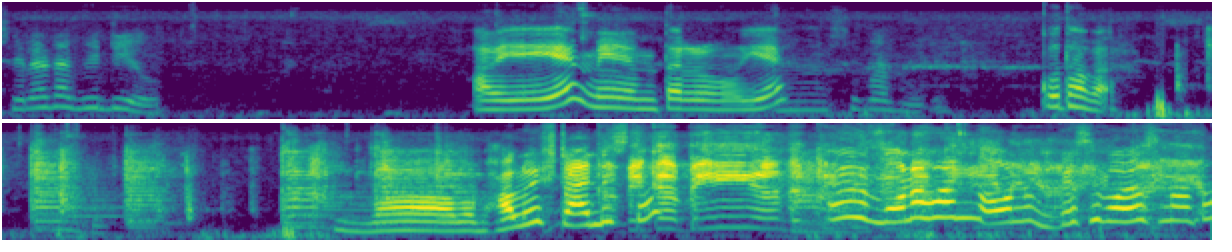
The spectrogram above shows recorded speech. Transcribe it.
ছেলেটা ভিডিও আর এ মেয়ে তার ইয়ে? সুপার কোথাকার? বাবা ভালোই স্টাইলিশ তো। মনে হয় অনেক বেশি বয়স না তো?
